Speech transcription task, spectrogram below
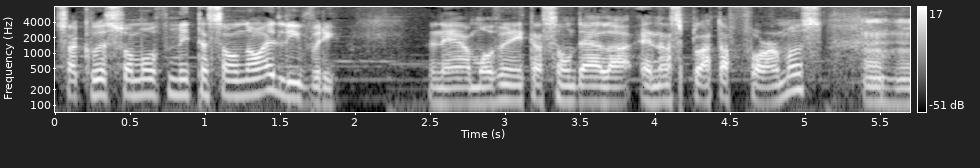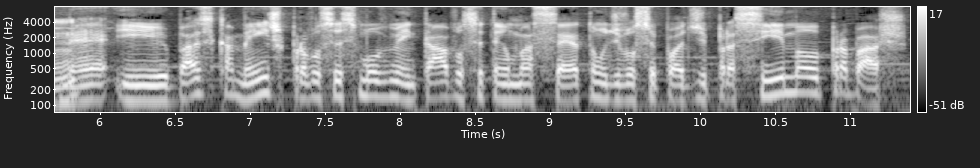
só que a sua movimentação não é livre. Né, a movimentação dela é nas plataformas, uhum. né, e basicamente para você se movimentar você tem uma seta onde você pode ir para cima ou para baixo.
